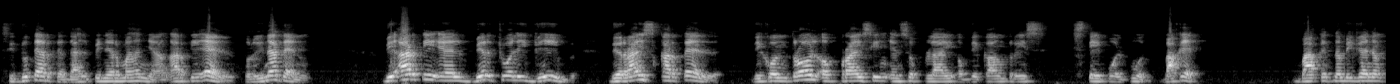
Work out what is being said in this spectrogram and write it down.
si Duterte dahil pinirmahan niya ang RTL. Tuloy natin. The RTL virtually gave the rice cartel the control of pricing and supply of the country's staple food. Bakit? Bakit nabigyan ng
